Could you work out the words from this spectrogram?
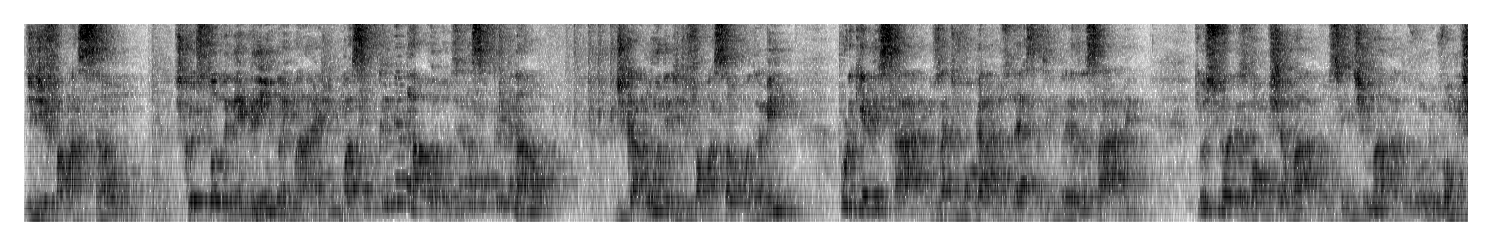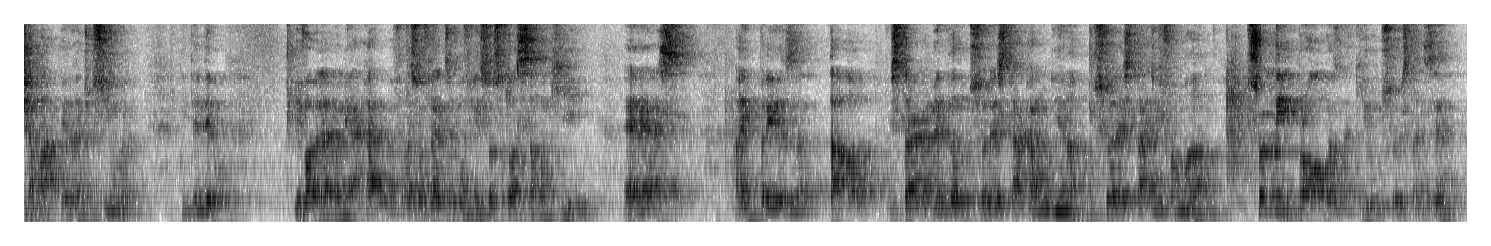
de difamação, de que eu estou denegrindo a imagem, uma ação criminal, eu estou dizendo ação criminal, de calúnia, de difamação contra mim, porque eles sabem, os advogados dessas empresas sabem, que os senhores vão me chamar, vão ser intimados, vão, vão me chamar perante o senhor, entendeu? E vai olhar para a minha cara e vai falar, senhor Félix, confio, sua situação aqui é essa, a empresa tal está argumentando que o senhor está caluniando, que o senhor está difamando, o senhor tem provas daquilo que o senhor está dizendo?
